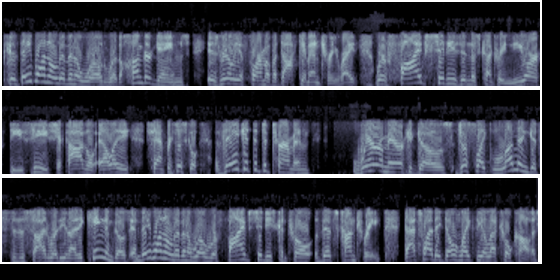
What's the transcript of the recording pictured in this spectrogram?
because they want to live in a world where the Hunger Games is really a form of a documentary, right? Where five cities in this country, New York, D.C., Chicago, L.A., San Francisco, they get to determine where America goes, just like London gets to decide where the United Kingdom goes. And they want to live in a world where five cities control this country. That's why they don't like the Electoral College.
